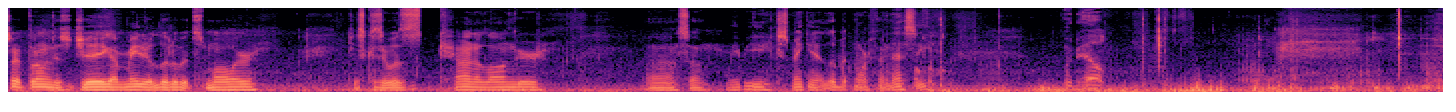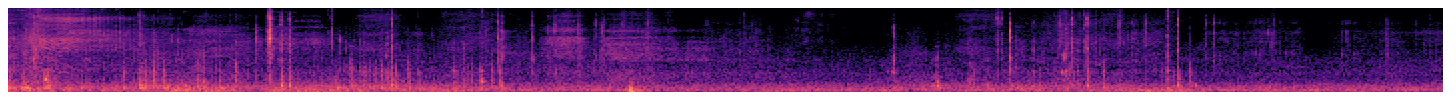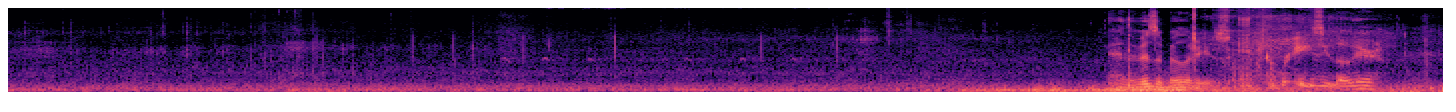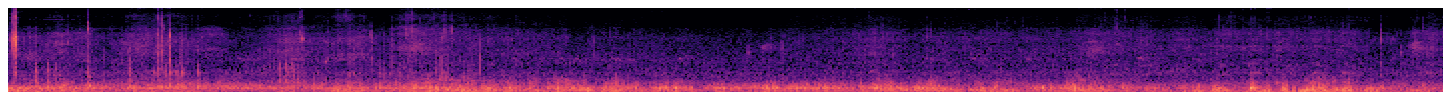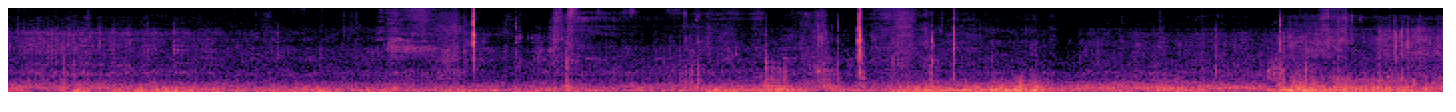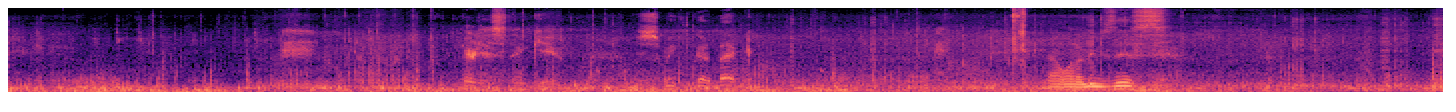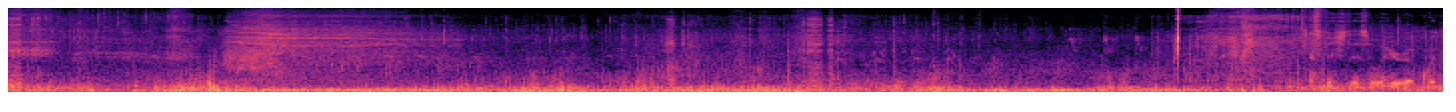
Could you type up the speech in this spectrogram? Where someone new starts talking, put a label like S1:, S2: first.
S1: start throwing this jig. I made it a little bit smaller just because it was kind of longer. Uh, so maybe just making it a little bit more finessey would help. Visibility is crazy low here. There it is, thank you. Sweet, got it back. I don't want to lose this. Let's fish this here real quick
